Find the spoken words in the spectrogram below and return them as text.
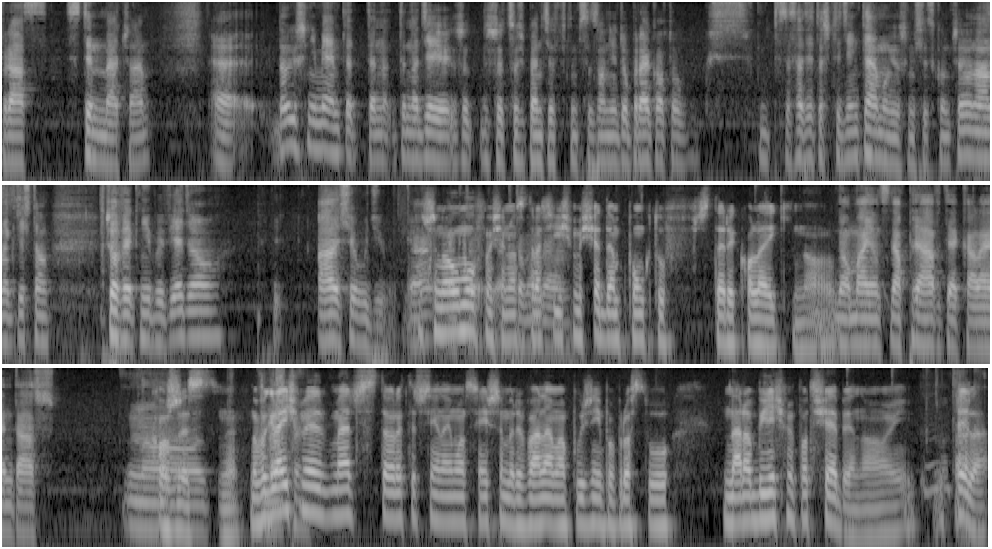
wraz z tym meczem. E, no już nie miałem te, te, te nadzieje, że, że coś będzie w tym sezonie dobrego, to w zasadzie też tydzień temu już mi się skończyło, no ale gdzieś tam człowiek niby wiedział, ale się udził. Znaczy, no umówmy to, się, no straciliśmy 7 punktów w 4 kolejki, no. No mając naprawdę kalendarz no, korzystny. No wygraliśmy no, mecz z teoretycznie najmocniejszym rywalem, a później po prostu narobiliśmy pod siebie, no i no tyle. Tak.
